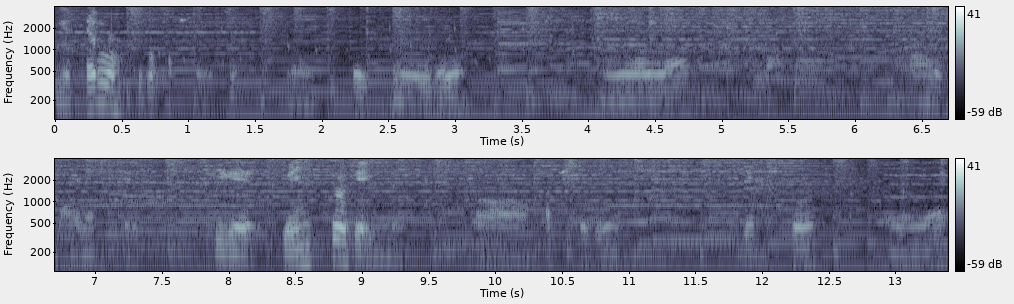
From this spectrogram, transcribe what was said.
이게 새로운 기록 값이. 네, 스페이스를 AR과 I 마이너스 K 이게 왼쪽에 있는 어, 값이 되고요. 텍스트 AR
